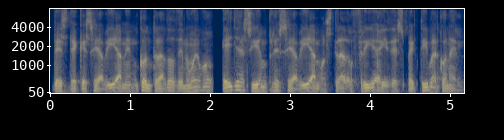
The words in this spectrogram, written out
Desde que se habían encontrado de nuevo, ella siempre se había mostrado fría y despectiva con él.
